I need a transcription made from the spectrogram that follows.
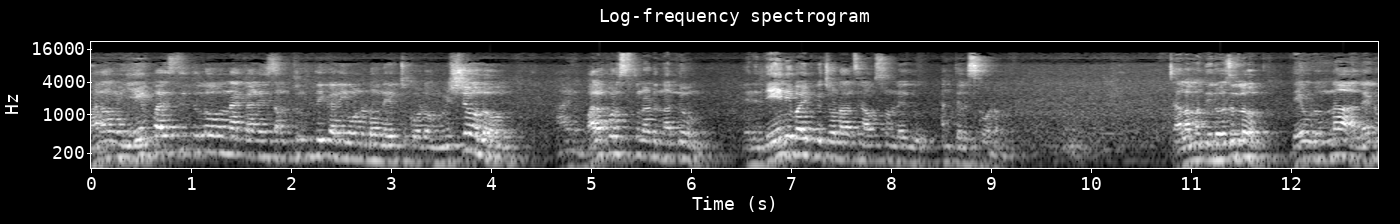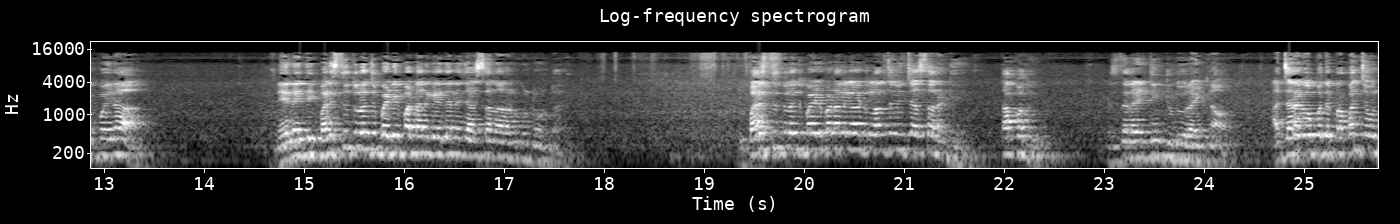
మనం ఏ పరిస్థితిలో ఉన్నా కానీ సంతృప్తి కలిగి ఉండడం నేర్చుకోవడం విషయంలో ఆయన బలపరుస్తున్నాడు నన్ను. నేను దేని వైపుకి చూడాల్సిన అవసరం లేదు అని తెలుసుకోవడం. చాలామంది ఈ రోజుల్లో దేవుడు ఉన్నా లేకపోయినా నేనైతే ఈ పరిస్థితుల నుంచి బయటపడడానికి ఏదైనా చేస్తానని అనుకుంటూ ఉంటాను ఈ పరిస్థితుల నుంచి బయటపడాలి కాబట్టి లంచం ఇచ్చేస్తానండి తప్పదు. Is the right thing to do right now అది జరగకపోతే ప్రపంచం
